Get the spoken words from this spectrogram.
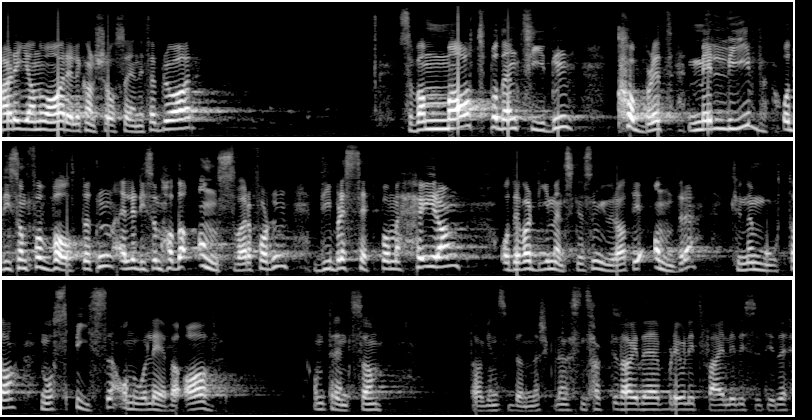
helg i januar eller kanskje også en i februar, så var mat på den tiden koblet med liv. Og de som forvaltet den, eller de som hadde ansvaret for den, de ble sett på med høy rang. Og det var de menneskene som gjorde at de andre kunne motta noe å spise og noe å leve av. Omtrent som dagens bønder, skulle jeg nesten sagt i dag. Det blir jo litt feil i disse tider.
